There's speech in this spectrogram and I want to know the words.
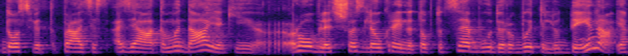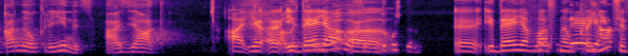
досвід праці з азіатами, да, які е, роблять щось для України. Тобто, це буде робити людина, яка не українець, а азіат. А е, Але ідея, це е, дуже ідея власне ідея- українців.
